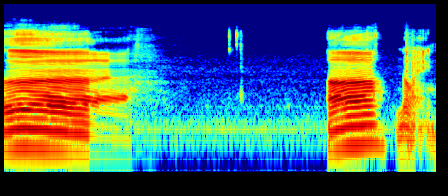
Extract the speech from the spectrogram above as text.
Uh, annoying.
